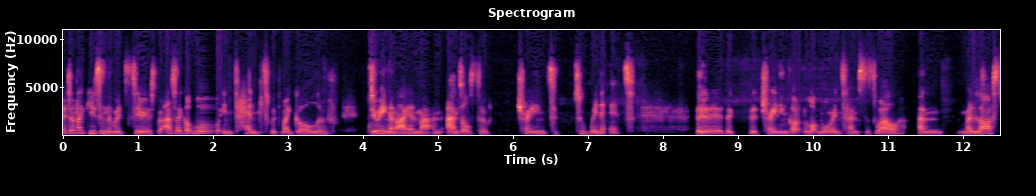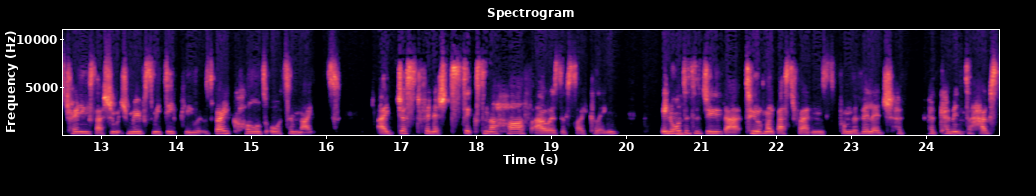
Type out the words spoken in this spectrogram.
I don't like using the word serious, but as I got more intense with my goal of doing an Ironman and also training to, to win it, the, the, the training got a lot more intense as well. And my last training session, which moves me deeply, it was very cold autumn night. I just finished six and a half hours of cycling. In order hmm. to do that, two of my best friends from the village had, had come in to house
